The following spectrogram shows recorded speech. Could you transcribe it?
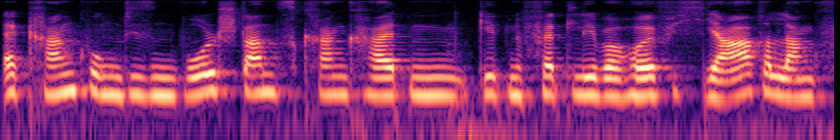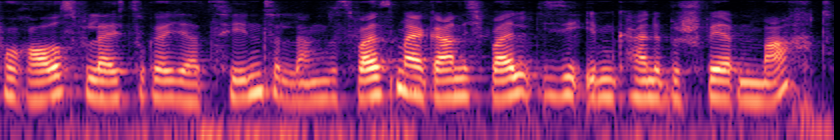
Erkrankungen, diesen Wohlstandskrankheiten geht eine Fettleber häufig jahrelang voraus, vielleicht sogar jahrzehntelang. Das weiß man ja gar nicht, weil sie eben keine Beschwerden macht.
